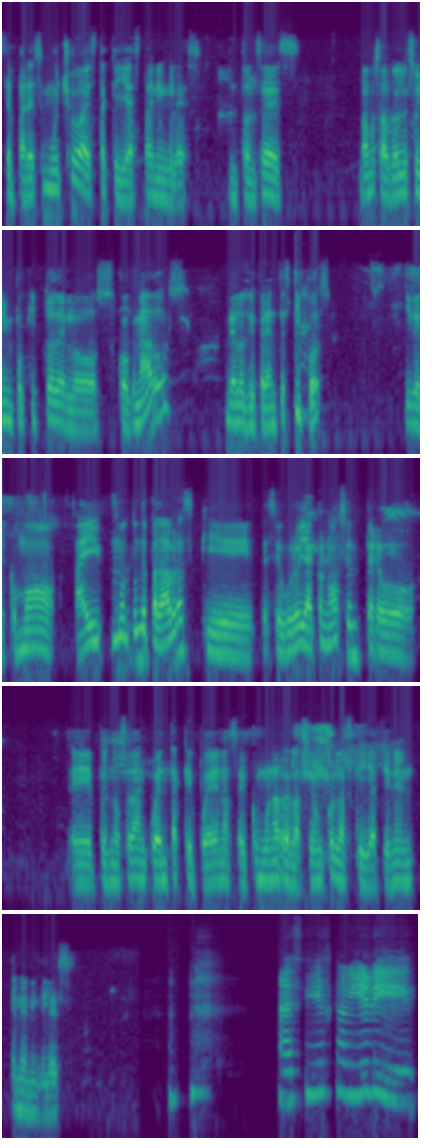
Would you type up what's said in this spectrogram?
se parece mucho a esta que ya está en inglés. Entonces, vamos a hablarles hoy un poquito de los cognados, de los diferentes tipos y de cómo hay un montón de palabras que de seguro ya conocen, pero eh, pues no se dan cuenta que pueden hacer como una relación con las que ya tienen en el inglés. Así es, Javier, y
